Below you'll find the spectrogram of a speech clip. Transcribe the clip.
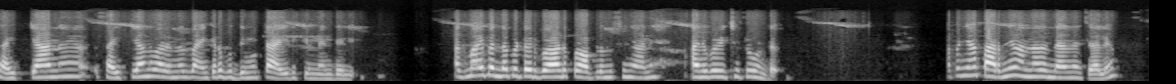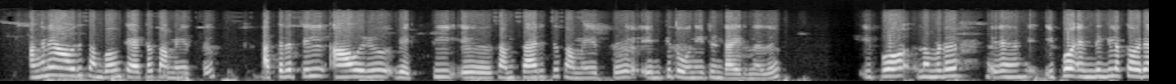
സഹിക്കാന് സഹിക്കുക എന്ന് പറയുന്നത് ഭയങ്കര ബുദ്ധിമുട്ടായിരിക്കും മെന്റലി അതുമായി ബന്ധപ്പെട്ട ഒരുപാട് പ്രോബ്ലംസ് ഞാൻ അനുഭവിച്ചിട്ടുമുണ്ട്. അപ്പൊ ഞാൻ പറഞ്ഞു വന്നത് എന്താണെന്ന് വെച്ചാൽ അങ്ങനെ ആ ഒരു സംഭവം കേട്ട സമയത്ത് അത്തരത്തിൽ ആ ഒരു വ്യക്തി സംസാരിച്ച സമയത്ത് എനിക്ക് തോന്നിയിട്ടുണ്ടായിരുന്നത് ഇപ്പോ നമ്മുടെ ഇപ്പോ എന്തെങ്കിലുമൊക്കെ ഒരു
